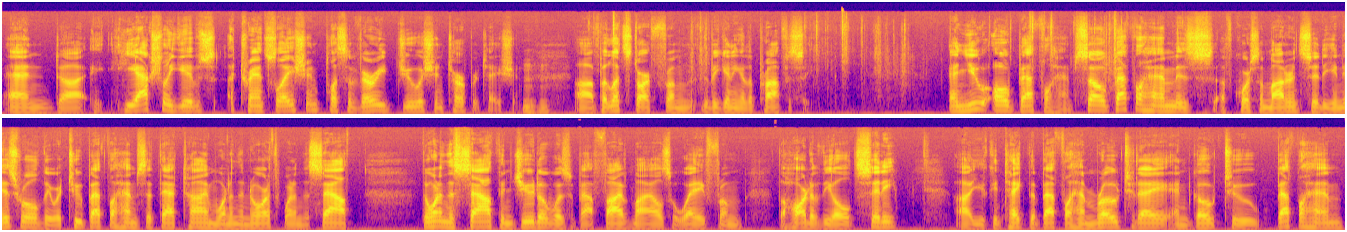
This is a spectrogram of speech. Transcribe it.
And uh, he actually gives a translation plus a very Jewish interpretation. Mm-hmm. Uh, but let's start from the beginning of the prophecy and you, O Bethlehem. So, Bethlehem is, of course, a modern city in Israel. There were two Bethlehems at that time, one in the north, one in the south. The one in the south in Judah was about five miles away from the heart of the old city. Uh, you can take the Bethlehem Road today and go to Bethlehem.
